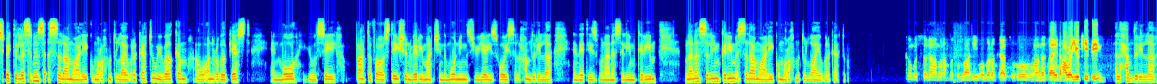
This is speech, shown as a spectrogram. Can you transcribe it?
Respected listeners, Assalamu alaikum wa rahmatullahi wa barakatuh. We welcome our honorable guest and more, you will say, part of our station very much in the mornings. You hear his voice, Alhamdulillah, and that is Mulana Saleem Karim. Mulana Saleem Karim, Assalamu alaikum wa rahmatullahi wa barakatuh. Assalam wa rahmatullahi wa barakatuh. How are you keeping? Alhamdulillah,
